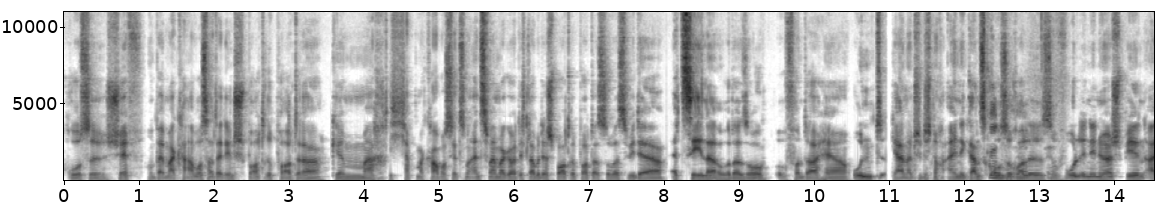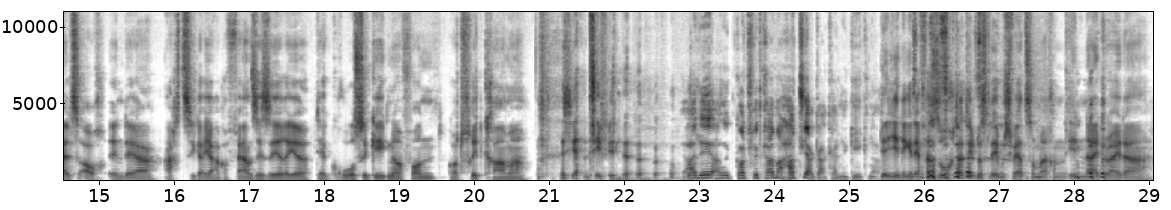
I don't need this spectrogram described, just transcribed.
große Chef. Und bei Macabros hat er den Sportreporter gemacht. Ich habe Macabros jetzt nur ein, zweimal gehört. Ich glaube, der Sportreporter ist sowas wie der Erzähler oder so. Von daher. Und ja, natürlich noch eine ganz genau, große genau, Rolle, ja. sowohl in den Hörspielen als auch in der 80er Jahre Fernsehserie. Der große Gegner von Gottfried Kramer. ja, ja, nee, also Gottfried Kramer hat ja gar keine Gegner. Derjenige, der versucht hat, ihm das Leben schwer zu machen in Knight Rider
